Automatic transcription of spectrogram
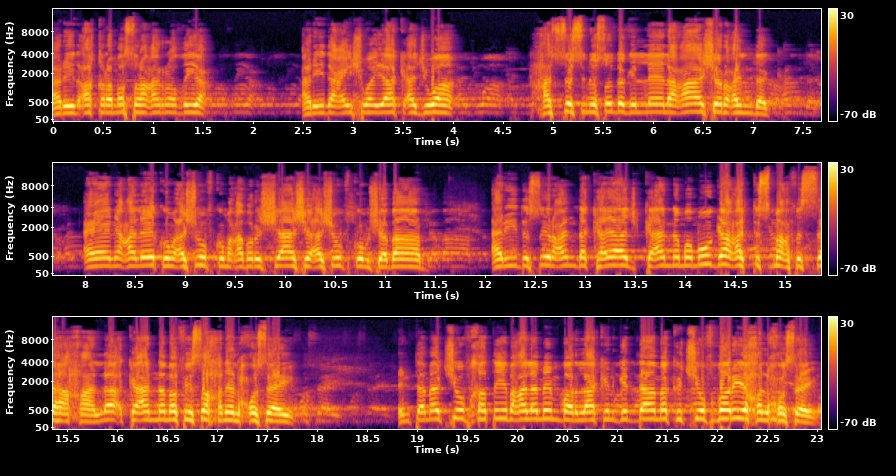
أريد أقرأ مصرع الرضيع. أريد أعيش وياك أجواء. حسسني صدق الليلة عاشر عندك. عيني عليكم أشوفكم عبر الشاشة أشوفكم شباب. أريد يصير عندك هياج كأنما مو قاعد تسمع في الساحة لا كأنما في صحن الحسين. أنت ما تشوف خطيب على منبر لكن قدامك تشوف ضريح الحسين.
